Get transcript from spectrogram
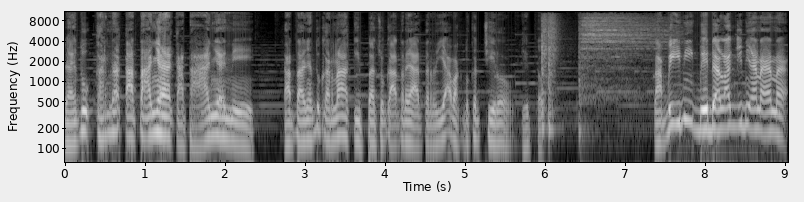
Nah itu karena katanya, katanya nih. Katanya itu karena akibat suka teriak-teriak waktu kecil gitu. Tapi ini beda lagi nih anak-anak.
